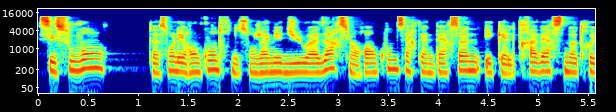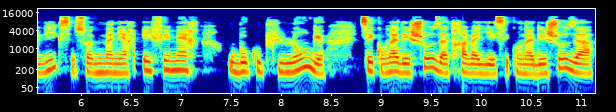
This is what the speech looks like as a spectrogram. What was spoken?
C'est souvent façon, les rencontres ne sont jamais dues au hasard. Si on rencontre certaines personnes et qu'elles traversent notre vie, que ce soit de manière éphémère ou beaucoup plus longue, c'est qu'on a des choses à travailler, c'est qu'on a des choses à,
